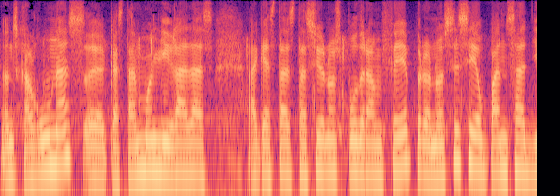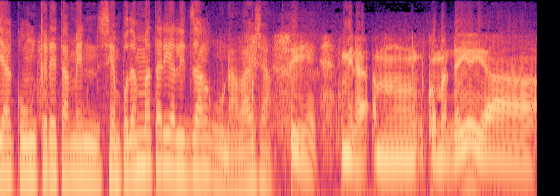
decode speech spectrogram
doncs, que algunes eh, que estan molt lligades a aquesta estació no es podran fer, però no sé si heu pensat ja concretament, si en podem materialitzar alguna, vaja. Sí, mira, um, com et deia, ha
